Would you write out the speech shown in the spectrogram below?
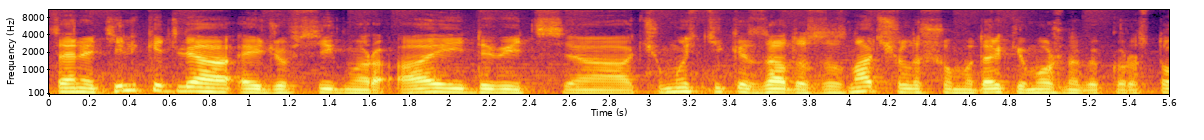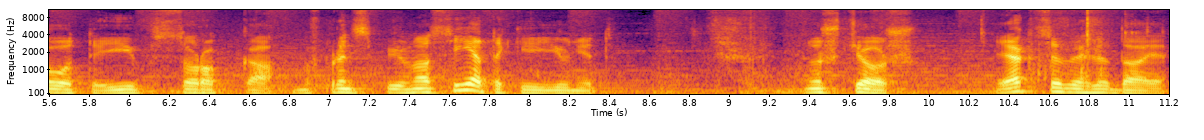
це не тільки для Age of Sigmar, а й дивіться, чомусь тільки ззаду зазначили, що модельки можна використовувати і в 40к. Ну, в принципі, у нас є такий юніт. Ну що ж, як це виглядає?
